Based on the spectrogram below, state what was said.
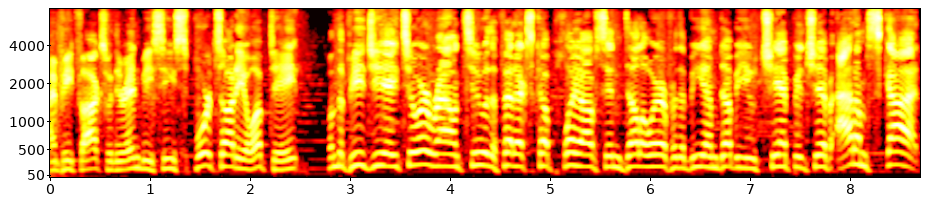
I'm Pete Fox with your NBC Sports Audio Update. From the PGA Tour, round two of the FedEx Cup playoffs in Delaware for the BMW Championship, Adam Scott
